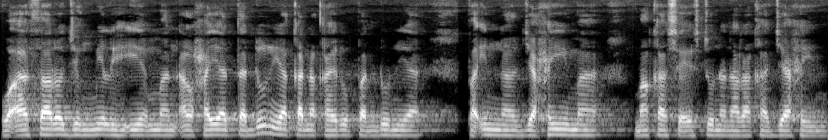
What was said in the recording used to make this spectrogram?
wa atharo jeung milih iman al hayata dunya kana kahirupan dunya. fa innal jahima maka saestuna neraka jahim.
